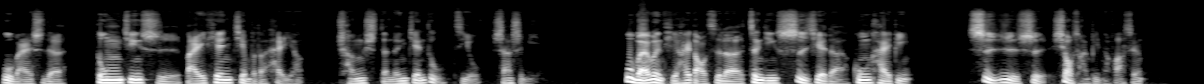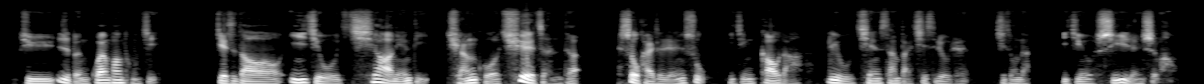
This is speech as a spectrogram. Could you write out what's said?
雾霾使得东京市白天见不到太阳。城市的能见度只有三十米，雾霾问题还导致了震惊世界的公害病——四日式哮喘病的发生。据日本官方统计，截止到一九七二年底，全国确诊的受害者人数已经高达六千三百七十六人，其中呢已经有十一人死亡。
